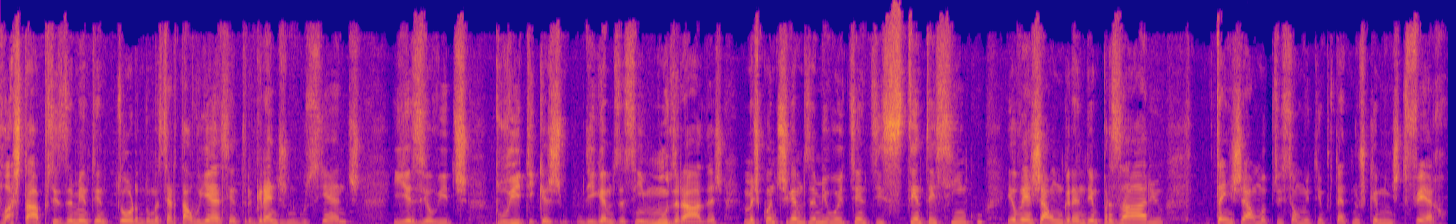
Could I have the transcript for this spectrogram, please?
lá está, precisamente em torno de uma certa aliança entre grandes negociantes e as elites políticas, digamos assim, moderadas, mas quando chegamos a 1875, ele é já um grande empresário, tem já uma posição muito importante nos caminhos de ferro,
